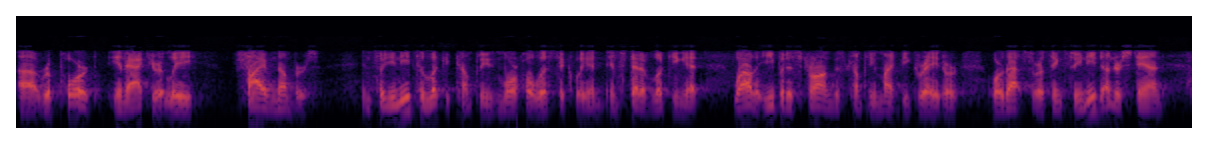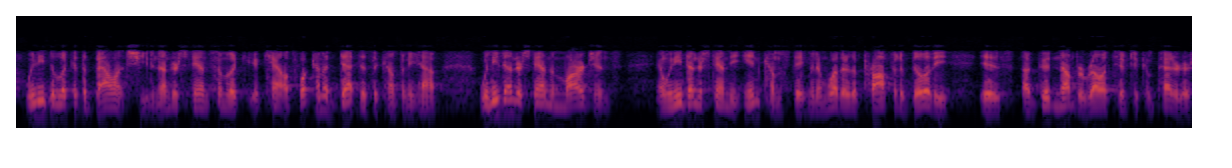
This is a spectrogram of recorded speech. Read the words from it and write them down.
uh, report inaccurately five numbers. And so you need to look at companies more holistically and instead of looking at, wow, the EBITDA is strong, this company might be great or, or that sort of thing. So you need to understand, we need to look at the balance sheet and understand some of the accounts. What kind of debt does the company have? We need to understand the margins and we need to understand the income statement and whether the profitability is a good number relative to competitors.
